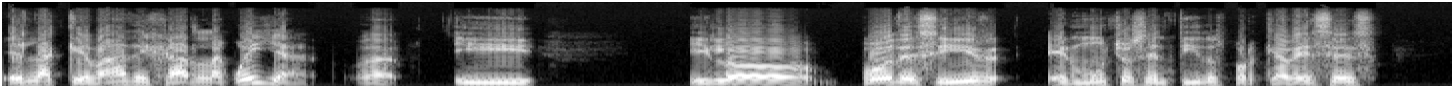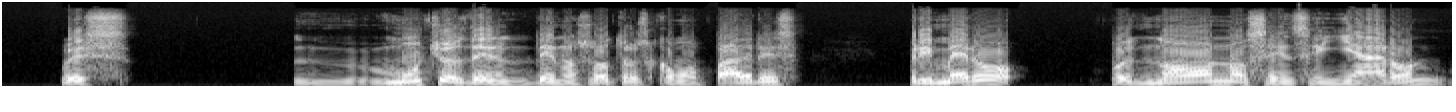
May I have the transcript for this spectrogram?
es la que va a dejar la huella. y, y, lo puedo decir en muchos sentidos porque a veces, pues, muchos de, nosotros como padres, primero, pues no nos enseñaron,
